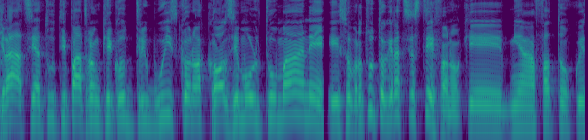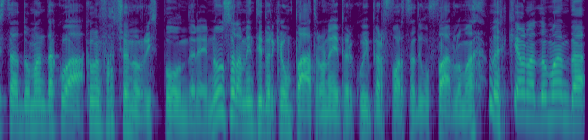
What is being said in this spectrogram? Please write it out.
Grazie a tutti i patron che contribuiscono a cose molto umane e soprattutto grazie a Stefano che mi ha fatto questa domanda qua. Come faccio a non rispondere? Non solamente perché è un patron e per cui per forza devo farlo, ma perché è una domanda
